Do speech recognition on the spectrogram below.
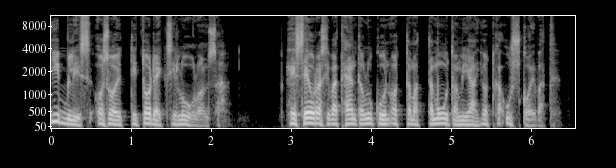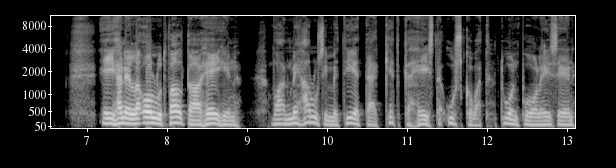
Iblis osoitti todeksi luulonsa. He seurasivat häntä lukuun ottamatta muutamia, jotka uskoivat. Ei hänellä ollut valtaa heihin, vaan me halusimme tietää, ketkä heistä uskovat tuon puoleiseen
